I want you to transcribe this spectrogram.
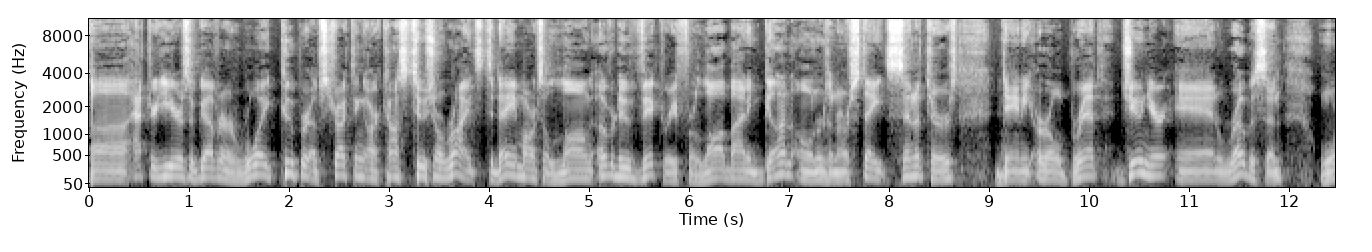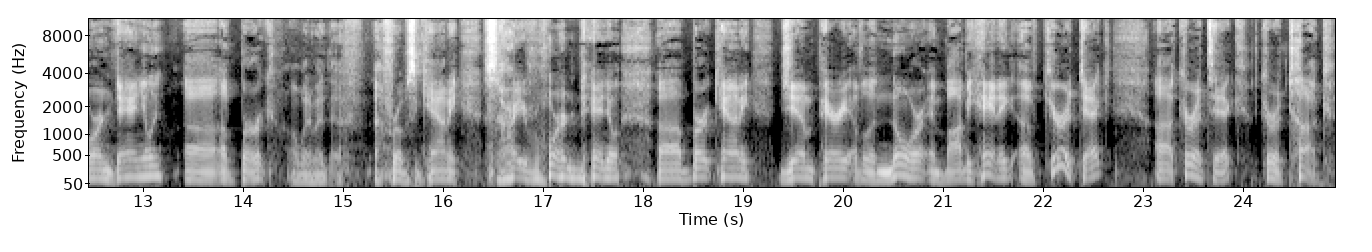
Uh, after years of Governor Roy Cooper obstructing our constitutional rights, today marks a long overdue victory for law abiding gun owners in our state. Senators Danny Earl Britt Jr. and Robeson, Warren Daniel uh, of Burke, oh, wait a minute, of Robeson County, sorry, Warren Daniel, uh, Burke County, Jim Perry of Lenoir, and Bobby Hanig of Currituck, uh, Currituck, Currituck,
